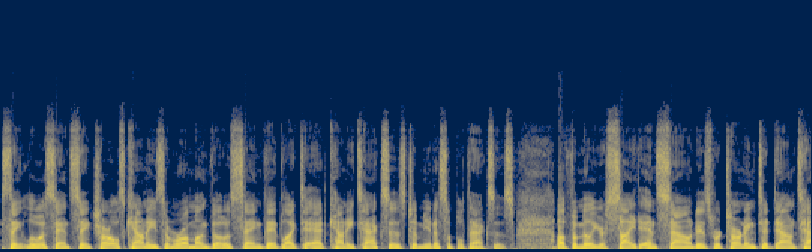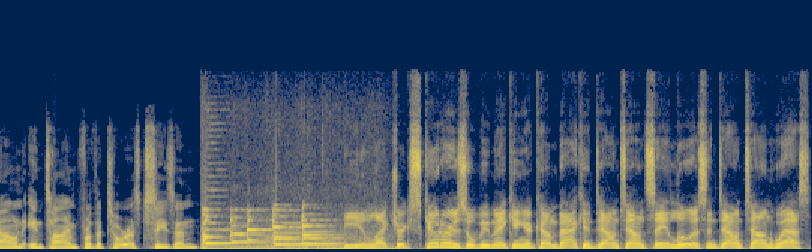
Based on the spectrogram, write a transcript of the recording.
St. Louis and St. Charles counties are among those saying they'd like to add county taxes to municipal taxes. A familiar sight and sound is returning to downtown in time for the tourist season. The electric scooters will be making a comeback in downtown St. Louis and downtown West.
